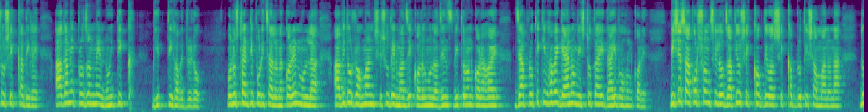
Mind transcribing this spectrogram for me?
সুশিক্ষা দিলে আগামী প্রজন্মের নৈতিক ভিত্তি হবে দৃঢ়। অনুষ্ঠানটি পরিচালনা করেন মোল্লা আবিদুর রহমান। শিশুদের মাঝে কলম ও লজেন্স বিতরণ করা হয়, যা প্রতীকীভাবে জ্ঞান ও মিষ্টতায় দায়ী বহন করে। বিশেষ আকর্ষণ ছিল জাতীয় শিক্ষক দিবস শিক্ষাব্রতী সম্মাননা দু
